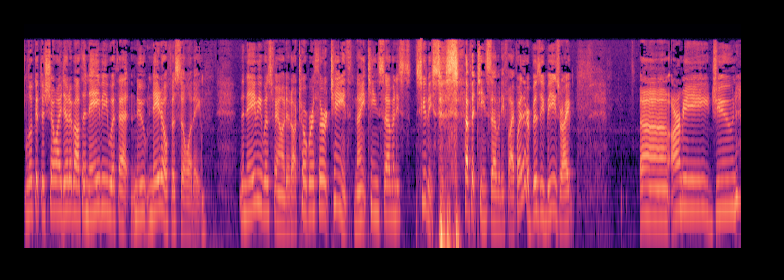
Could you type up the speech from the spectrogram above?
Look at the show I did about the Navy with that new NATO facility. The Navy was founded October 13th, 1970, excuse me, 1775. Boy, they're busy bees, right? Uh, Army, June,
